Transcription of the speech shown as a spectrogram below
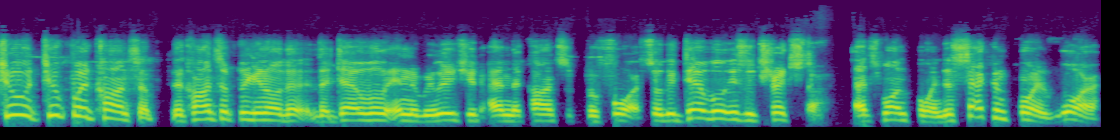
Two two quick concepts: the concept of you know the the devil in the religion, and the concept before. So the devil is a trickster. That's one point. The second point: war.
